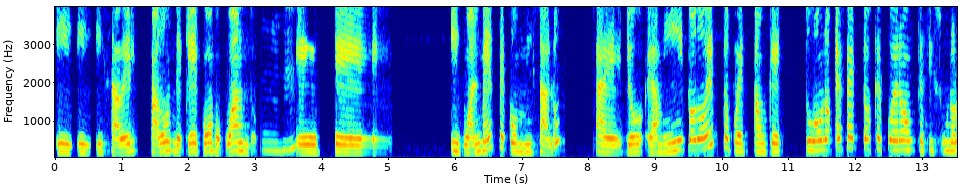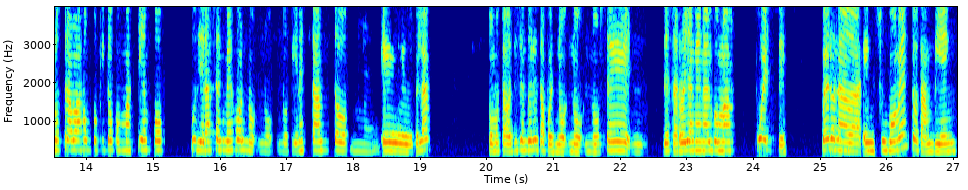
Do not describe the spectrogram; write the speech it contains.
y, y, y saber para dónde, qué, cómo, cuándo. Este, igualmente con mi salud. Eh, yo, a mí todo esto, pues, aunque tuvo unos efectos que fueron, que si uno los trabaja un poquito con más tiempo, pudiera ser mejor, no, no, no tienes tanto, eh, ¿verdad? Como estabas diciendo ahorita, pues no, no, no se desarrollan en algo más fuerte. Pero nada, en su momento también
